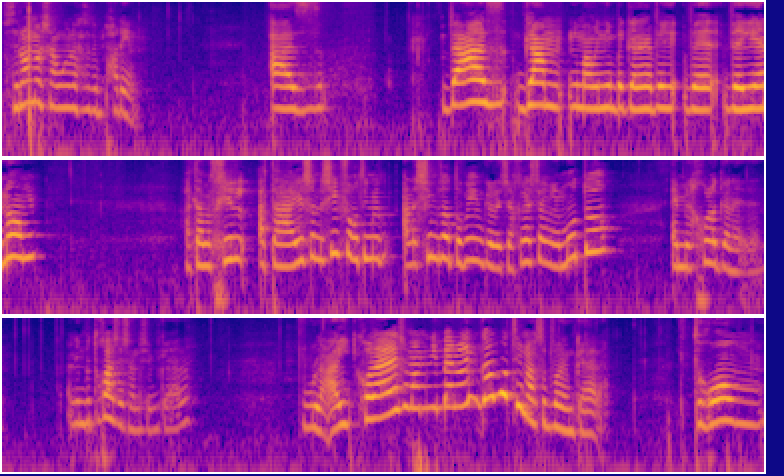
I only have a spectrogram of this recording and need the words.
זה לא מה שאמורים לעשות עם פחדים. אז, ואז גם אם מאמינים בגן וגיהנום, אתה מתחיל, אתה, יש אנשים שרוצים להיות אנשים יותר טובים כדי שאחרי שהם ימותו, הם ילכו לגן עדן. אני בטוחה שיש אנשים כאלה. ואולי כל האלה שמאמינים באלוהים גם רוצים לעשות דברים כאלה. לתרום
